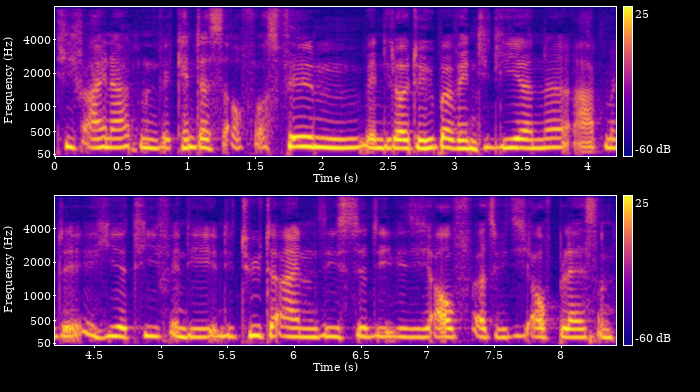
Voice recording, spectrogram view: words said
tief einatmen. Wir kennen das auch aus Filmen, wenn die Leute hyperventilieren, ne? atme hier tief in die, in die Tüte ein, siehst du, die, wie sich auf, also wie sich aufbläst und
